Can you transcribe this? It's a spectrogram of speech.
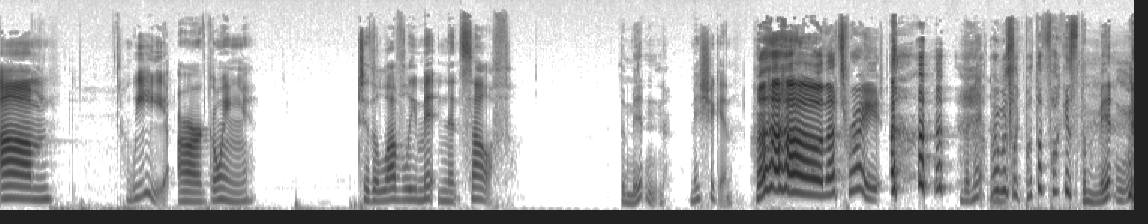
Um we are going to the lovely Mitten itself, the mitten. Michigan. Oh, that's right. The Mitten. I was like, what the fuck is the mitten?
